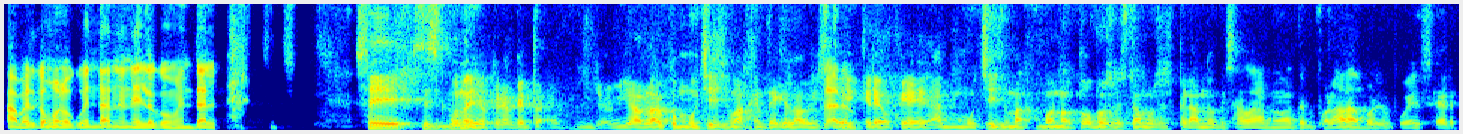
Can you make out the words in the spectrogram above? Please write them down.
a ver cómo lo cuentan en el documental. Sí, sí, bueno, yo creo que yo, he hablado con muchísima gente que lo ha visto Claro. y creo que muchísimas, bueno, todos estamos esperando que salga la nueva temporada porque puede ser,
